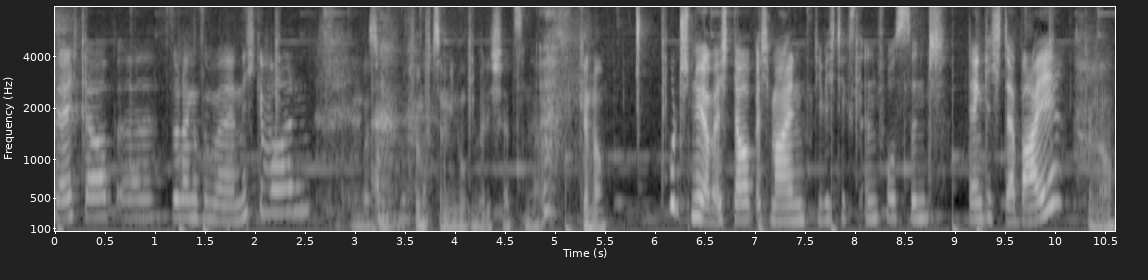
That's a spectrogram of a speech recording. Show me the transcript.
Ja, ich glaube, äh, so lange sind wir ja nicht geworden. Irgendwas um 15 Minuten würde ich schätzen, ja. Genau, Gut, nö, aber ich glaube, ich meine, die wichtigsten Infos sind, denke ich, dabei. genau.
